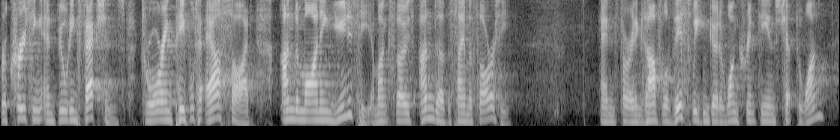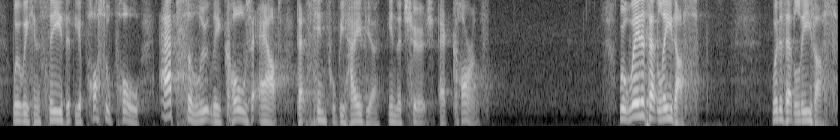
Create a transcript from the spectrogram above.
Recruiting and building factions, drawing people to our side, undermining unity amongst those under the same authority. And for an example of this, we can go to 1 Corinthians chapter 1, where we can see that the Apostle Paul absolutely calls out that sinful behavior in the church at Corinth. Well, where does that lead us? Where does that leave us?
